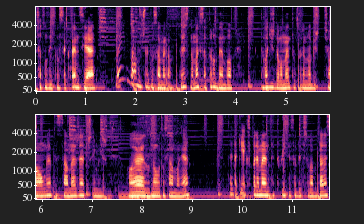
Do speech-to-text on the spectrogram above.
Szacunek i konsekwencje. No i Wam życzę tego samego. To jest na maksa trudne, bo dochodzisz do momentu, w którym robisz ciągle te same rzeczy i mówisz, o Jezu, znowu to samo, nie? To takie eksperymenty, twisty sobie trzeba wdrażać,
